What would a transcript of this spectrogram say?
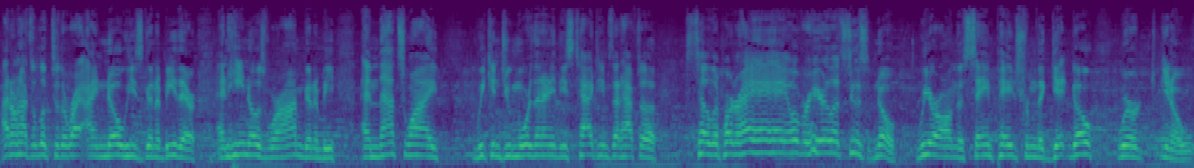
I don't have to look to the right. I know he's going to be there, and he knows where I'm going to be. And that's why we can do more than any of these tag teams that have to tell their partner, hey, hey, hey, over here, let's do this. No, we are on the same page from the get go. We're, you know,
